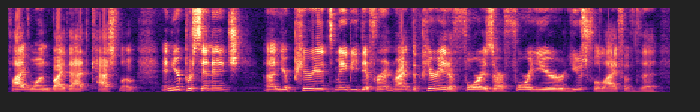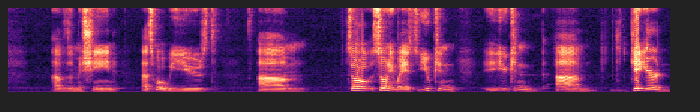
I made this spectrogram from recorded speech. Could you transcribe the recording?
5-1 by that cash flow. And your percentage, uh, your periods may be different, right? The period of four is our four-year useful life of the of the machine. That's what we used. Um, so so anyways, you can you can um, get your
